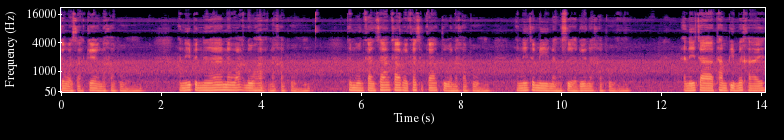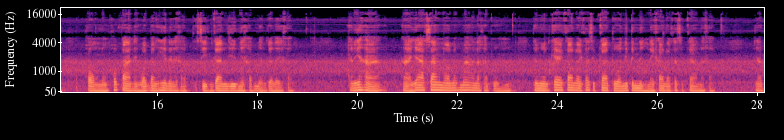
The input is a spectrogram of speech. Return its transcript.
จังหวัดสระแก้วนะครับผม อันนี้เป็นเนื้อนวะโลหะนะครับผมจำนวนการสร้าง 999 ตัวนะครับผม อันนี้จะมีหนังเสือด้วยนะครับผม อันนี้จะทำพิมพ์คล้ายๆ ของหลวงพ่อปานแห่งวัดบางเฮียนเลยนะครับศีลการยืนเนะครับเหมือนกันเลยครับ อันนี้หาหายากสร้างน้อยมากๆนะครับผมจำนวนแค่ 999 ตัวนี้เป็นหนึ่งใน 999 นะครับยับ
